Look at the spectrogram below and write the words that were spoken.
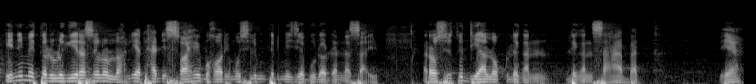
Ini metodologi Rasulullah. Lihat hadis sahih Bukhari Muslim Tirmizi Abu dan Nasai. Rasul itu dialog dengan dengan sahabat. Ya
